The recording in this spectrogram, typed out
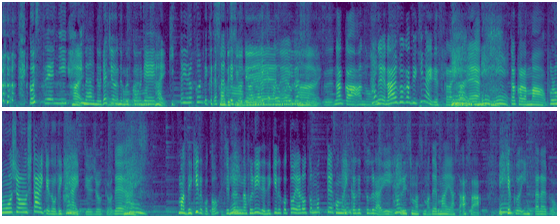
ご出演に、はい今あのラジオの向こうできっと喜んでくださってるのではないかと思います。はい。嬉しい。なんかあのね、ライブができないですからええ今ね。ええええだからまあプロモーションしたいけどできないっていう状況で、はい、まあできること自分がフリーでできることをやろうと思ってこのはい。1ヶ月ぐらいはい。クリスマスまで毎朝朝ええ1曲インスタライブを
